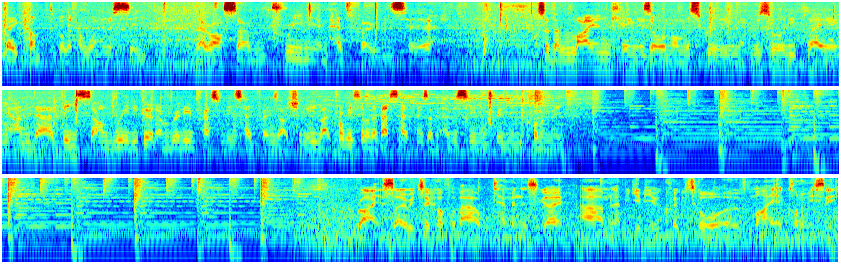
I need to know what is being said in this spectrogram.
very comfortable if I wanted a seat. There are some premium headphones here. So the Lion King is on on the screen. It was already playing, and uh, these sound really good. I'm really impressed with these headphones. Actually, like probably some of the best headphones I've ever seen in premium economy. Right, so we took off about 10 minutes ago. Um, let me give you a quick tour of my economy seat.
